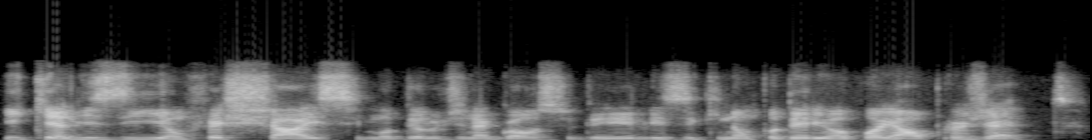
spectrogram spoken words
e que eles iam fechar esse modelo de negócio deles e que não poderiam apoiar o projeto.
